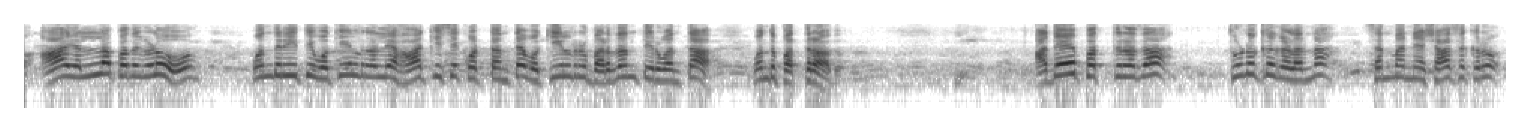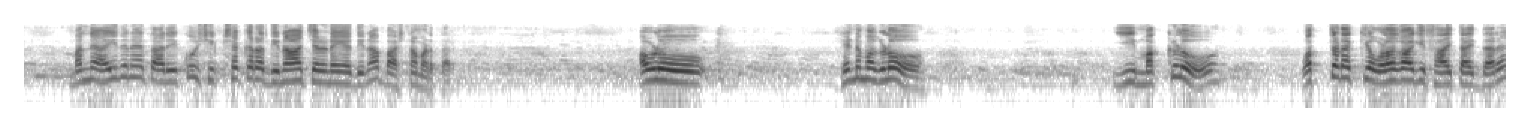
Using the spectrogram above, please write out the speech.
ಆ ಎಲ್ಲ ಪದಗಳು ಒಂದು ರೀತಿ ವಕೀಲರಲ್ಲಿ ಹಾಕಿಸಿ ಕೊಟ್ಟಂತೆ ವಕೀಲರು ಬರೆದಂತಿರುವಂಥ ಒಂದು ಪತ್ರ ಅದು. ಅದೇ ಪತ್ರದ ತುಣುಕುಗಳನ್ನು ಸನ್ಮಾನ್ಯ ಶಾಸಕರು ಮೊನ್ನೆ ಐದನೇ ತಾರೀಕು ಶಿಕ್ಷಕರ ದಿನಾಚರಣೆಯ ದಿನ ಭಾಷಣ ಮಾಡ್ತಾರೆ. ಅವಳು ಹೆಣ್ಣುಮಗಳು ಈ ಮಕ್ಕಳು ಒತ್ತಡಕ್ಕೆ ಒಳಗಾಗಿ ಸಾಯ್ತಾ ಇದ್ದಾರೆ.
